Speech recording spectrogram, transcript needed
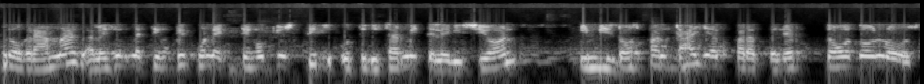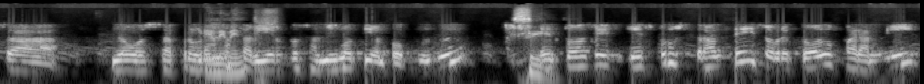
programas, a veces me tengo que conect- tengo que usti- utilizar mi televisión y mis dos pantallas para tener todos los ah, los ah, programas Elementos. abiertos al mismo tiempo. Ujú. Sí. Entonces es frustrante y sobre todo para mí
